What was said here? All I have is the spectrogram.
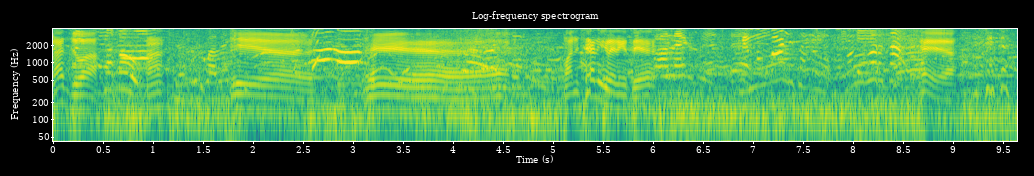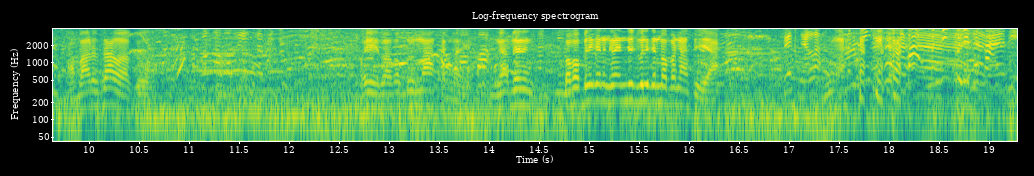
Najwa. Hah? Iya. Iya. Manis sekali kalian gitu ya. Memang manis aku loh. Mama baru tahu. Iya. Baru tahu aku. Bapak Oh iya, Bapak belum makan lagi. Enggak, dan Bapak belikan grand jus, belikan Bapak nasi ya. Beda lah. Mending, Pak, mending beli ke nasi.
